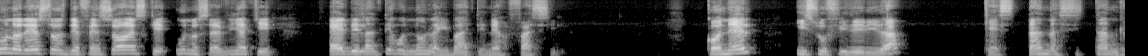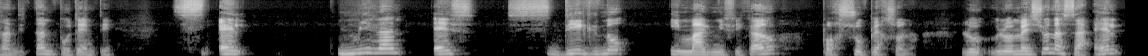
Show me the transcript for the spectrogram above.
uno de esos defensores que uno sabía que el delantero no la iba a tener fácil. Con él y su fidelidad, que es tan así, tan grande, tan potente, el Milan es digno y magnificado por su persona. Lo, mencionas a él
